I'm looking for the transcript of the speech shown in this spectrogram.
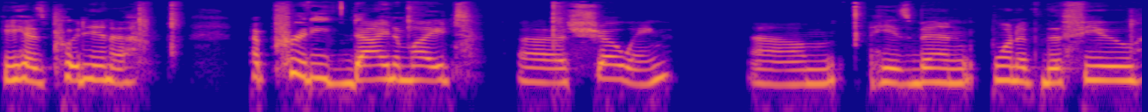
he has put in a, a pretty dynamite, uh, showing. Um, he's been one of the few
